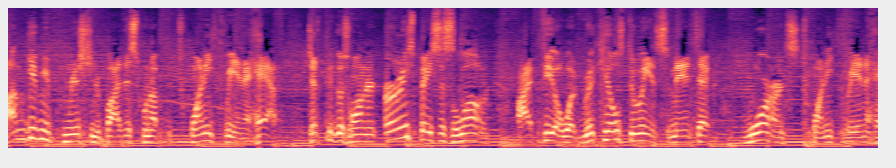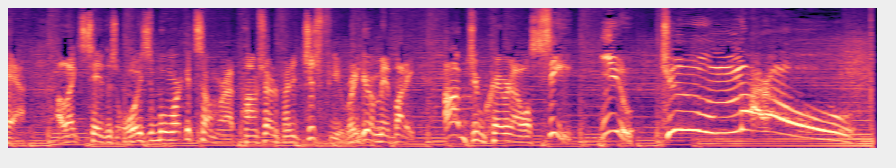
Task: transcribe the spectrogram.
I'm giving you permission to buy this one up to 23 and a half, just because on an earnings basis alone, I feel what Rick Hill's doing in Symantec warrants 23 and a half. I like to say there's always a bull market somewhere. I promise I'll find it just for you right here on Mad Money. I'm Jim Cramer, and I will see you tomorrow.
